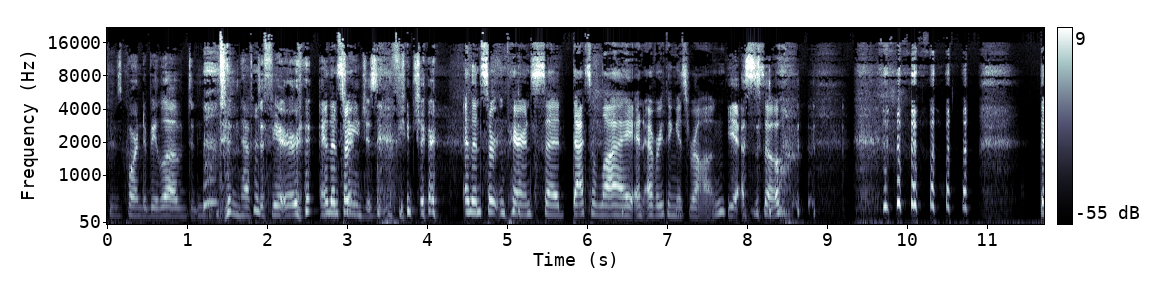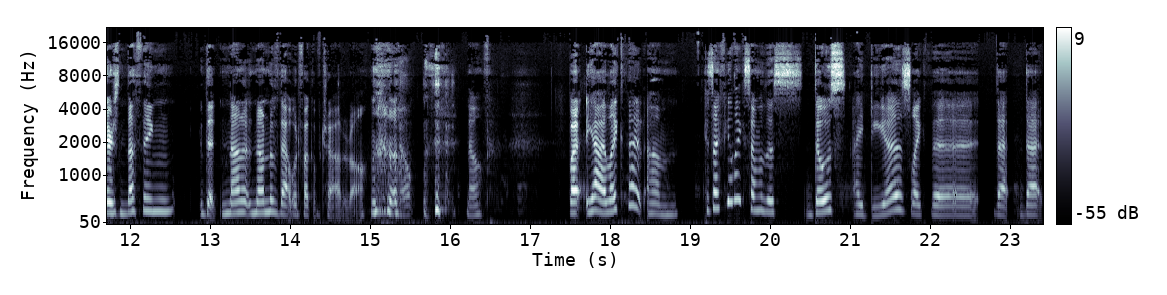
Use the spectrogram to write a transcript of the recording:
she was born to be loved and didn't have to fear any then certain- changes in the future. and then certain parents said that's a lie and everything is wrong. Yes. So there's nothing that none none of that would fuck up a child at all. nope. no. But yeah, I like that um cuz I feel like some of this those ideas like the that that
